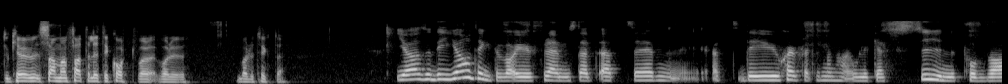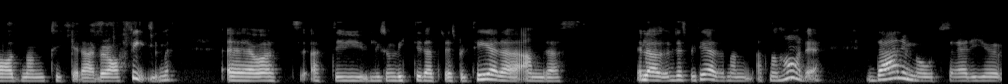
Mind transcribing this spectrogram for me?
Du kan ju sammanfatta lite kort vad, vad, du, vad du tyckte. Ja, alltså det jag tänkte var ju främst att, att, ehm, att det är ju självklart att man har olika syn på vad man tycker är bra film. Eh, och att, att det är ju liksom viktigt att respektera andras, eller respektera att man, att man har det. Däremot så är det ju,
